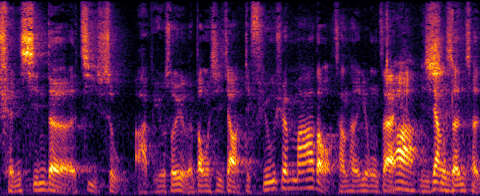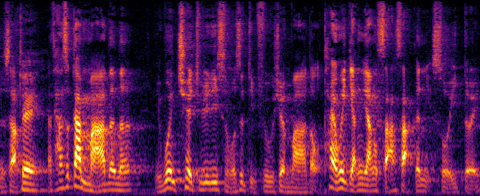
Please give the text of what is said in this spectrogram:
全新的技术啊，比如说有个东西叫 diffusion model，常常用在影像生成上。对，它是干嘛的呢？你问 ChatGPT 什么是 diffusion model，它也会洋洋洒洒跟你说一堆，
